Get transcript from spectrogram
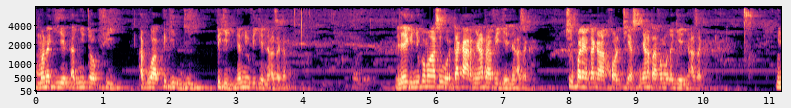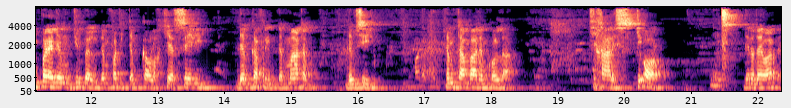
Man ak yéen ak ñi toog fii ak waa Pikine gii Pikine ñan ñoo fi génne azaka? Léegi ñu commencé wër Dakar ñaataa fi génne azaka. Suñ paree Dakar xool Thiès ñaataa fa mën a génne azaka. Buñ paree dem Diourbel dem Fatick dem Kaolack Thiès Saint-Louis dem Kaffrine dem Matam dem Sédhiou dem Tamba dem Kolda. Ci xaalis ci or. Dina doy waar de.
